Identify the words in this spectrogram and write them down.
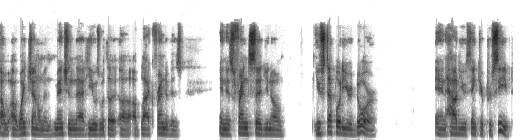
a, a white gentleman mentioned that he was with a, a black friend of his, and his friend said, you know, you step out of your door and how do you think you're perceived?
